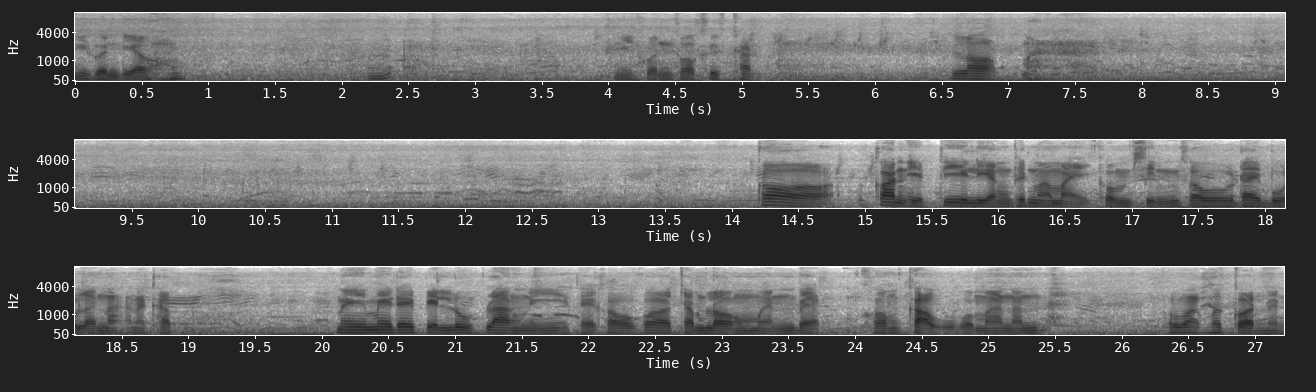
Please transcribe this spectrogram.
มีคนเดียว มีคนก็คึกคักรอบก็ก้อนอิฐที่เรียงขึ้นมาใหม่กรมศิลป์เขาได้บูรณะนะครับ ไม่ไม่ได้เป็นรูปร่างนี้ แต่เขาก็จำลองเหมือนแบบของเก่าประมาณนั้น เพราะว่าเมื่อก่อนนั้น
